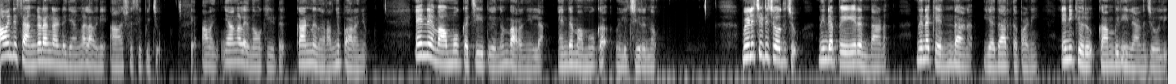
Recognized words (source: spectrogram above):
അവന്റെ സങ്കടം കണ്ട് ഞങ്ങൾ അവനെ ആശ്വസിപ്പിച്ചു. അവൻ ഞങ്ങളെ നോക്കിയിട്ട് കണ്ണു നിറഞ്ഞു പറഞ്ഞു. എന്നെ മമ്മൂക്ക ചീത്തയൊന്നും പറഞ്ഞില്ല. എന്റെ മമ്മൂക്ക വിളിച്ചിരുന്നു. വിളിച്ചിട്ട് ചോദിച്ചു നിന്റെ പേരെന്താണ്? നിനക്ക് എന്താണ് യഥാർത്ഥ പണി? എനിക്കൊരു കമ്പനിയിലാണ് ജോലി.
